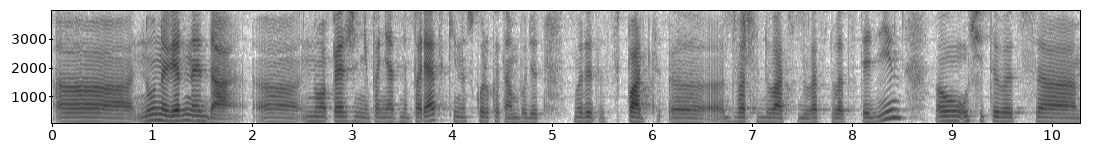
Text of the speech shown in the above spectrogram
Э, ну, наверное, да. Э, но опять же непонятны порядки, насколько там будет вот этот спад э, 2020-2021 э, учитывается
